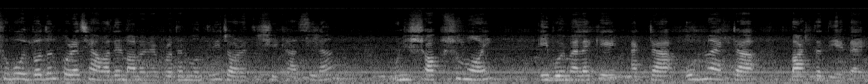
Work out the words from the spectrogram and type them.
শুভ উদ্বোধন করেছে আমাদের মাননীয় প্রধানমন্ত্রী জননেত্রী শেখ হাসিনা। উনি সবসময় এই বইমেলাকে একটা, অন্য একটা বার্তা দিয়ে দেয়।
